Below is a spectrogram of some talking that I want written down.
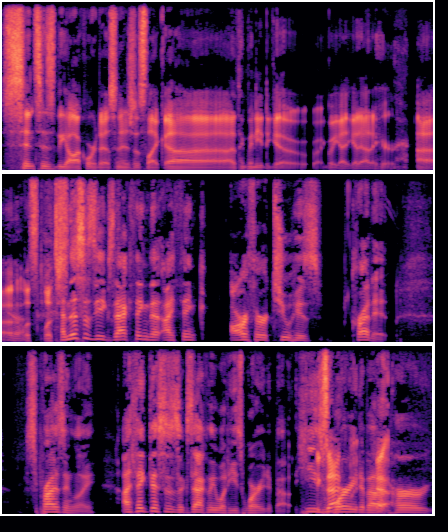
senses the awkwardness and is just like uh i think we need to go we gotta get out of here uh Yeah. let's let's And this is the exact thing that I think Arthur, to his credit, surprisingly, I think this is exactly what he's worried about. He's Exactly, worried about yeah. her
